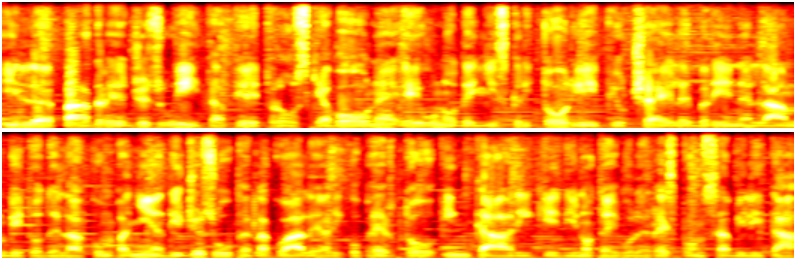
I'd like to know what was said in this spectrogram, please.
Il padre gesuita Pietro Schiavone è uno degli scrittori più celebri nell'ambito della Compagnia di Gesù per la quale ha ricoperto incarichi di notevole responsabilità.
